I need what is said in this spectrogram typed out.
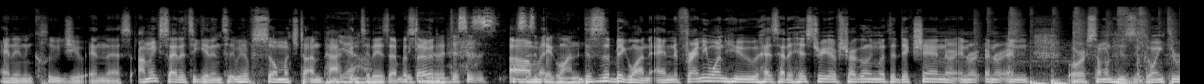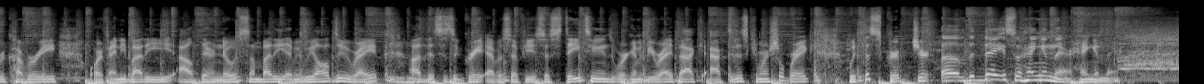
and include you in this. I'm excited to get into. We have so much to unpack yeah, in today's episode. This is this um, is a um, big one. This is a big one, and for anyone who has had a history of struggling with addiction, or in, in, in, or someone who's going through recovery, or if anybody out there knows somebody, I mean, we all do, right? Mm-hmm. Uh, this is a great episode for you. So stay tuned. We're going to be right back after this commercial break with the scripture of the day. So hang in there, hang in there.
